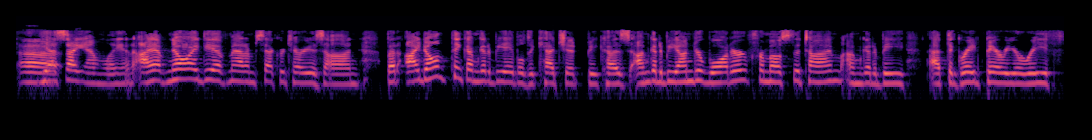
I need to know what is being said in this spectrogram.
Uh, yes, I am, Lian. I have no idea if Madam Secretary is on, but I don't think I'm going to be able to catch it because I'm going to be underwater for most of the time. I'm going to be at the Great Barrier Reef,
